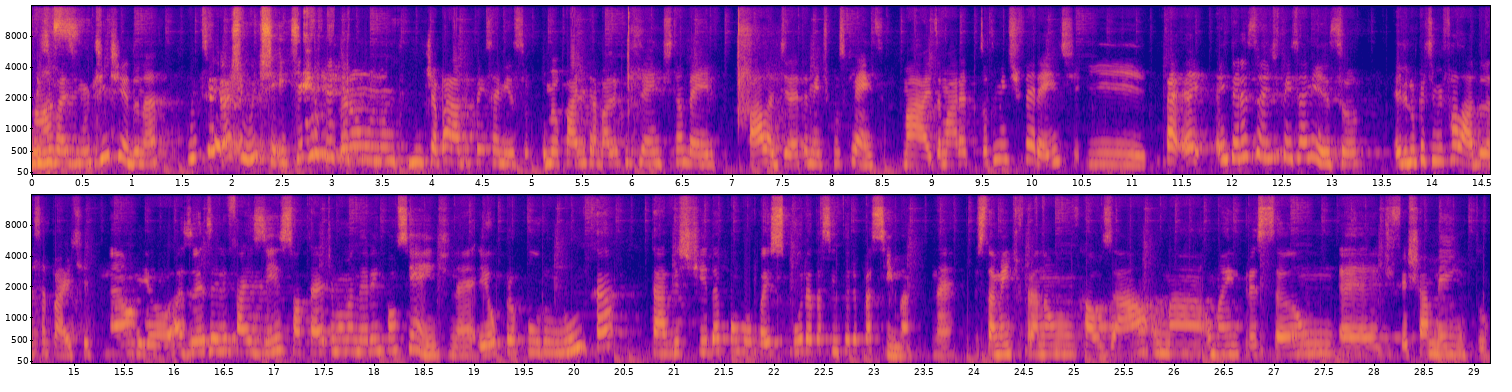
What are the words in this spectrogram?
Nossa. Isso faz muito sentido, né? Eu achei muito chique. Eu não, não, não tinha parado pra pensar nisso. O meu pai ele trabalha com clientes também. Ele fala diretamente com os clientes. Mas é uma área totalmente diferente e é, é interessante pensar nisso. Ele nunca tinha me falado dessa parte. Não, eu, às vezes ele faz isso até de uma maneira inconsciente, né? Eu procuro nunca estar vestida com roupa escura da cintura para cima, né? Justamente para não causar uma, uma impressão é, de fechamento,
